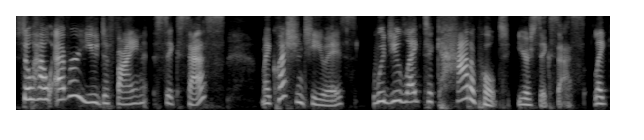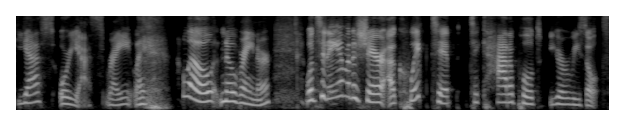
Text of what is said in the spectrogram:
So, however you define success, my question to you is would you like to catapult your success? Like, yes or yes, right? Like, hello, no brainer. Well, today I'm going to share a quick tip to catapult your results.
